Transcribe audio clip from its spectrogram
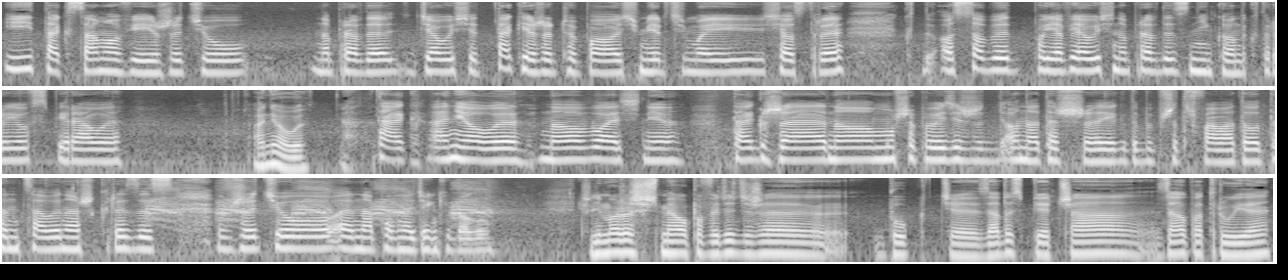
i tak samo w jej życiu naprawdę działy się takie rzeczy po śmierci mojej siostry. Osoby pojawiały się naprawdę znikąd, które ją wspierały. Anioły. Tak, anioły, no właśnie. Także no, muszę powiedzieć, że ona też jak gdyby przetrwała to, ten cały nasz kryzys w życiu na pewno dzięki Bogu. Czyli możesz śmiało powiedzieć, że Bóg cię zabezpiecza, zaopatruje.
